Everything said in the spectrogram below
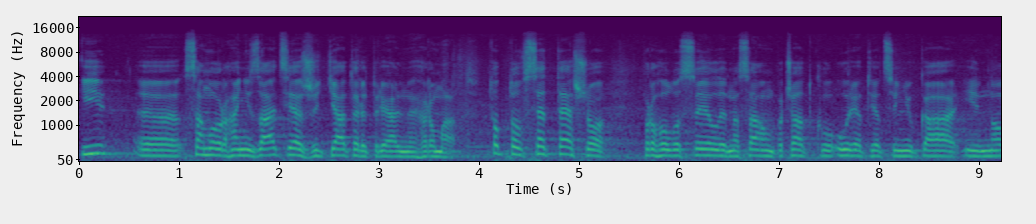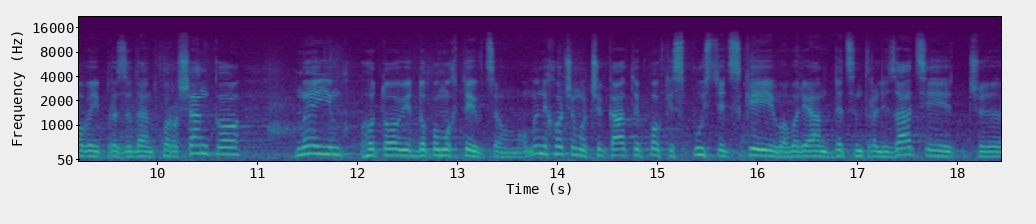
і е, самоорганізація життя територіальних громад. Тобто, все те, що проголосили на самому початку уряд Яценюка і новий президент Порошенко. Ми їм готові допомогти в цьому. Ми не хочемо чекати, поки спустять з Києва варіант децентралізації чи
